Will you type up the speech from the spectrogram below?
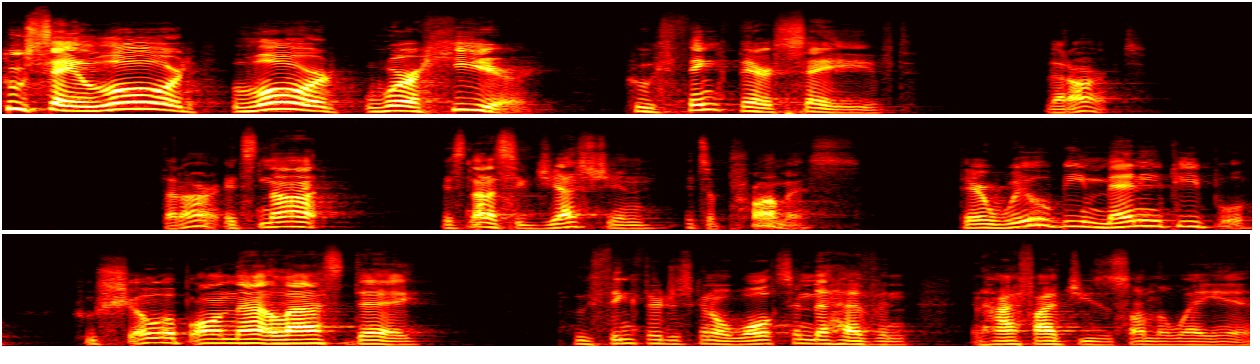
who say, Lord, Lord, we're here, who think they're saved that aren't. That aren't. It's not, it's not a suggestion, it's a promise. There will be many people who show up on that last day who think they're just going to waltz into heaven and high five Jesus on the way in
